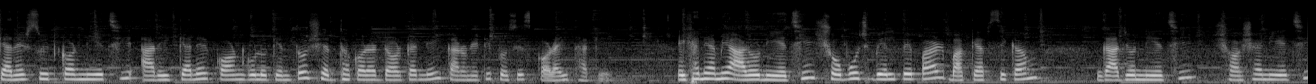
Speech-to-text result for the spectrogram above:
ক্যানের সুইট কর্ন নিয়েছি, আর এই ক্যানের কর্নগুলো কিন্তু সেদ্ধ করার দরকার নেই, কারণ এটি প্রসেস করাই থাকে। এখানে আমি আরও নিয়েছি সবুজ বেল পেপার বা ক্যাপসিকাম, গাজর নিয়েছি, শসা নিয়েছি,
